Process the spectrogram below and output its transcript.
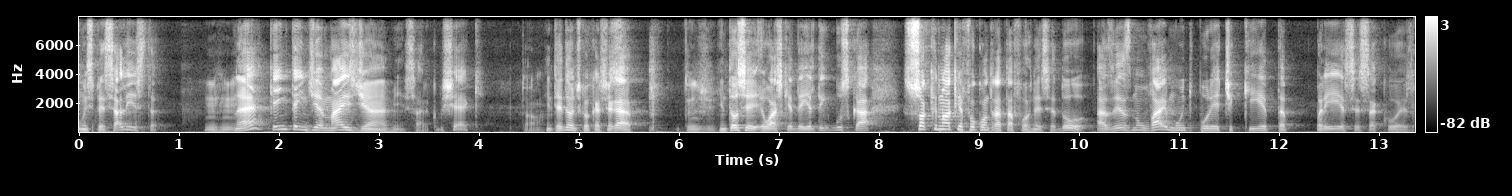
um especialista. Uhum. Né? Quem entendia mais de AMI? Sara Kubitschek. Tá. Entendeu onde que eu quero chegar? Entendi. Então, assim, eu acho que daí ele tem que buscar. Só que na hora que for contratar fornecedor, às vezes não vai muito por etiqueta, preço, essa coisa.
